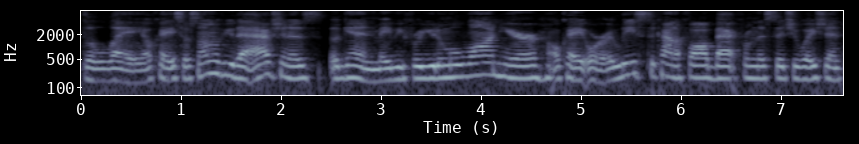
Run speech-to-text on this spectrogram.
delay. Okay, so some of you, that action is again maybe for you to move on here, okay, or at least to kind of fall back from this situation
